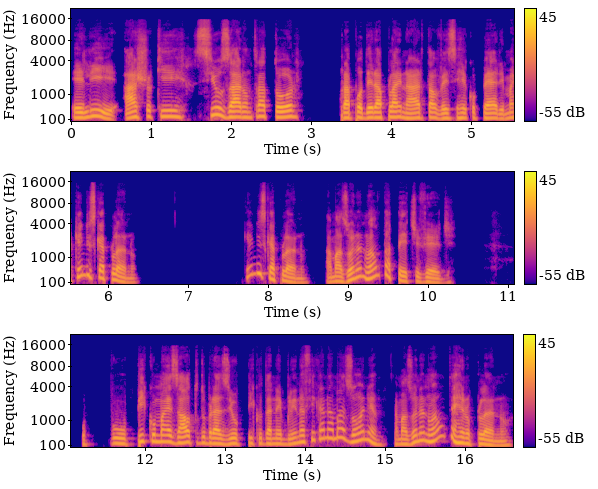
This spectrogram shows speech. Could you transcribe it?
Ele acho que se usar um trator para poder aplanar, talvez se recupere. Mas quem diz que é plano? Quem diz que é plano? A Amazônia não é um tapete verde. O, o pico mais alto do Brasil, o pico da neblina, fica na Amazônia. A Amazônia não é um terreno plano.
